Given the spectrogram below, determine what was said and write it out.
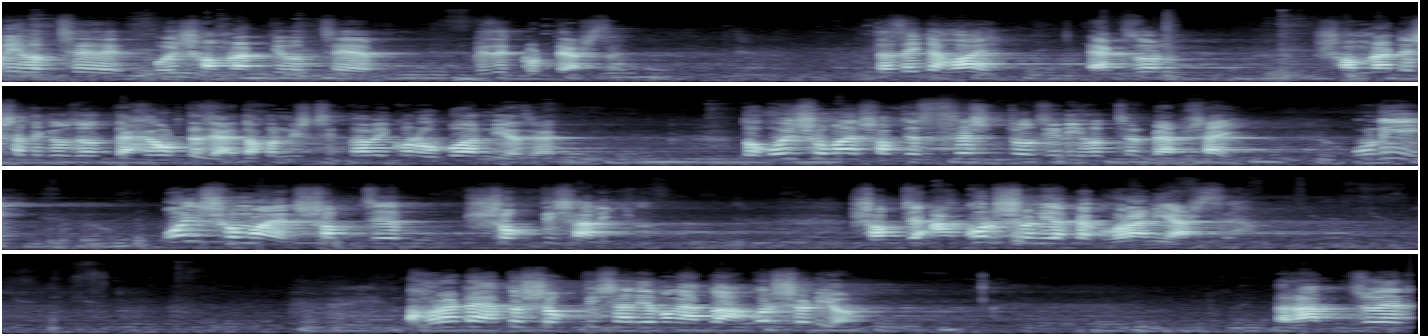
উনি হচ্ছে ওই সম্রাটকে হচ্ছে ভিজিট করতে আসছে। তা যেটা হয়, একজন সম্রাটের সাথে কেউ যখন দেখা করতে যায়, তখন নিশ্চিতভাবে কোনো উপহার নিয়ে যায়। তো ওই সময়ের সবচেয়ে শ্রেষ্ঠ যিনি হচ্ছেন ব্যবসায়ী, উনি ওই সময়ের সবচেয়ে শক্তিশালী, সবচেয়ে আকর্ষণীয় একটা ঘোড়া নিয়ে আসছে। ঘোড়াটা এত শক্তিশালী এবং এত আকর্ষণীয়, রাজ্যের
